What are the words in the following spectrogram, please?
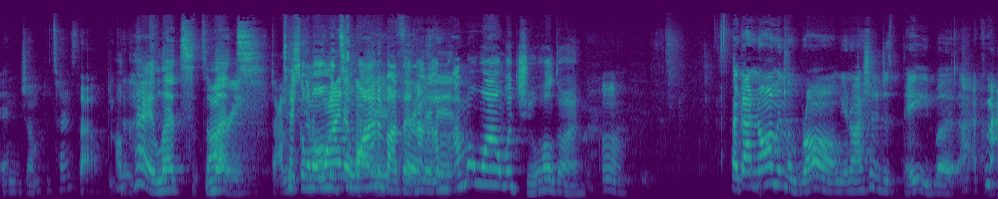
and jump the turnstile. Okay, let's Sorry. let's I'm take a moment whine to whine about that. I'm. I'm gonna whine with you. Hold on. Like I know I'm in the wrong, you know, I should have just paid, but uh, come on,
